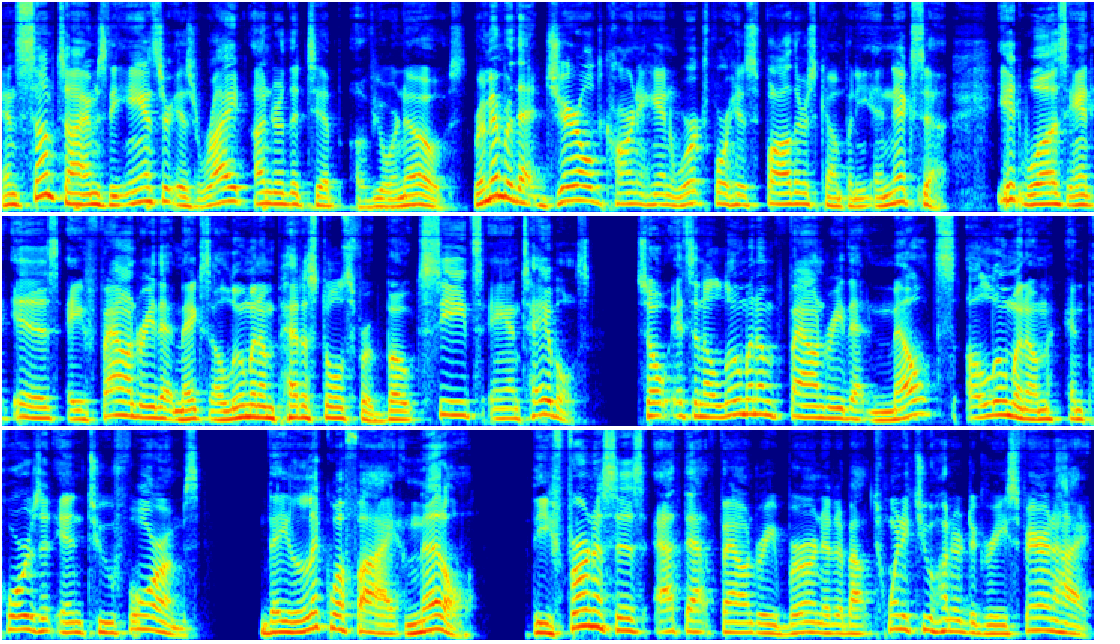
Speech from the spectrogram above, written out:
And sometimes the answer is right under the tip of your nose. Remember that Gerald Carnahan worked for his father's company, Anixa. It was and is a foundry that makes aluminum pedestals for boat seats and tables. So it's an aluminum foundry that melts aluminum and pours it into forms. They liquefy metal the furnaces at that foundry burn at about 2200 degrees Fahrenheit.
